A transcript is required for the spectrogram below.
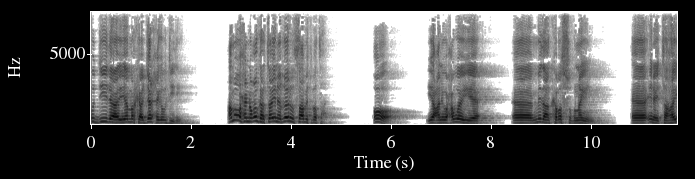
u diidaaya markaa jarxiga u diidaya ama waxay noqon kartaa inay hayru haabitba tahay. Oo yacni waxa weeye midaan kaba sugnayn inay tahay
